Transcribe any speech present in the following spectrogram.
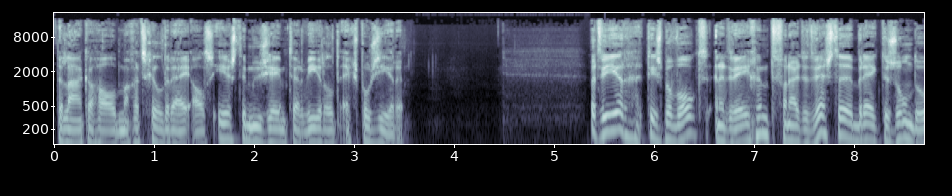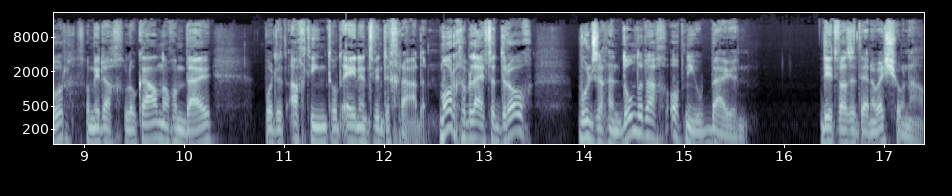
De Lakenhal mag het schilderij als eerste museum ter wereld exposeren. Het weer, het is bewolkt en het regent. Vanuit het westen breekt de zon door. Vanmiddag lokaal nog een bui wordt het 18 tot 21 graden. Morgen blijft het droog, woensdag en donderdag opnieuw buien. Dit was het NOS Journaal.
